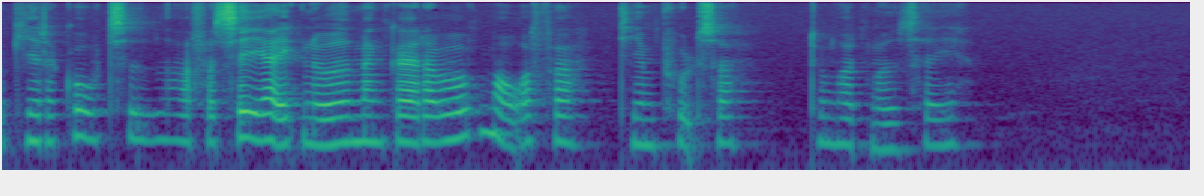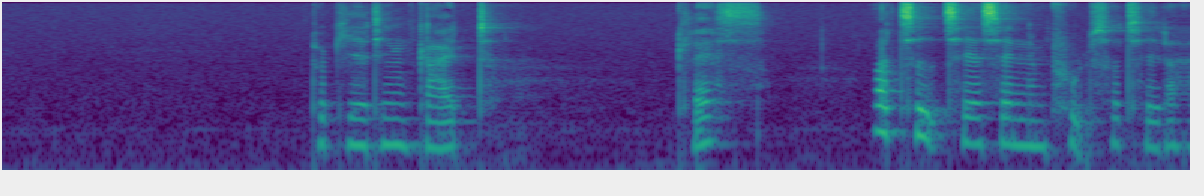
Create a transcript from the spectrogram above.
Du giver dig god tid og forser ikke noget, man gør dig åben over for de impulser, du måtte modtage. Du giver din guide plads og tid til at sende impulser til dig.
